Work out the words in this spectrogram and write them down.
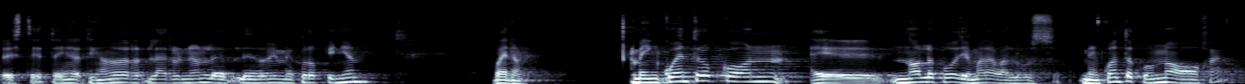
este, tengamos la reunión le, le doy mi mejor opinión. Bueno, me encuentro con, eh, no le puedo llamar a Baluz, me encuentro con una hoja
